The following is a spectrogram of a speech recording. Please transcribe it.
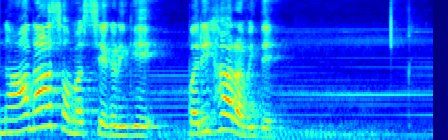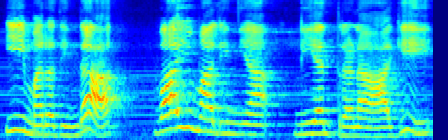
ನಾನಾ ಸಮಸ್ಯೆಗಳಿಗೆ ಪರಿಹಾರವಿದೆ. ಈ ಮರದಿಂದ ವಾಯುಮಾಲಿನ್ಯ ನಿಯಂತ್ರಣ ಆಗಿ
